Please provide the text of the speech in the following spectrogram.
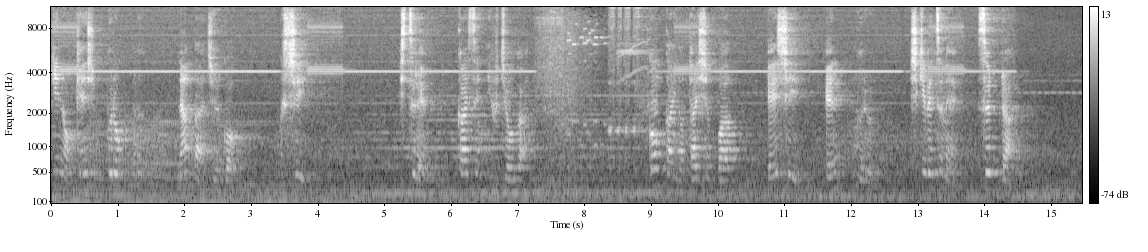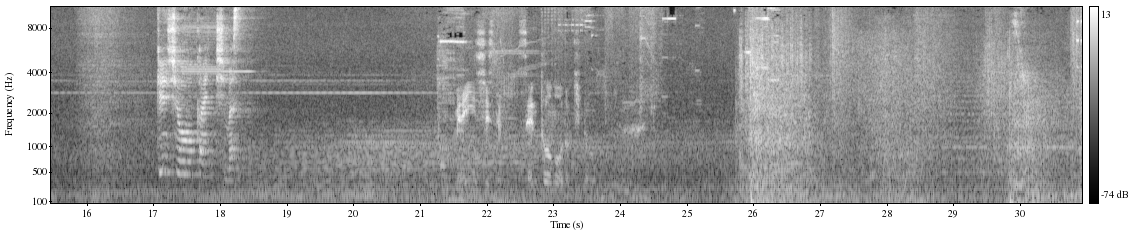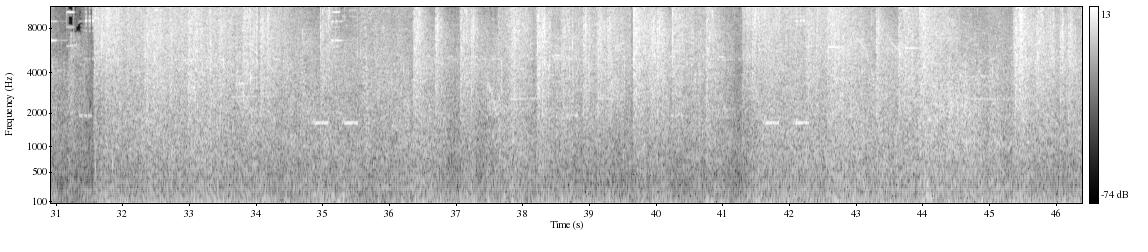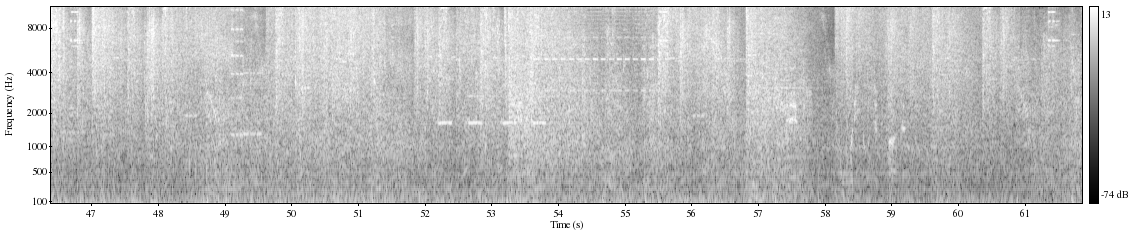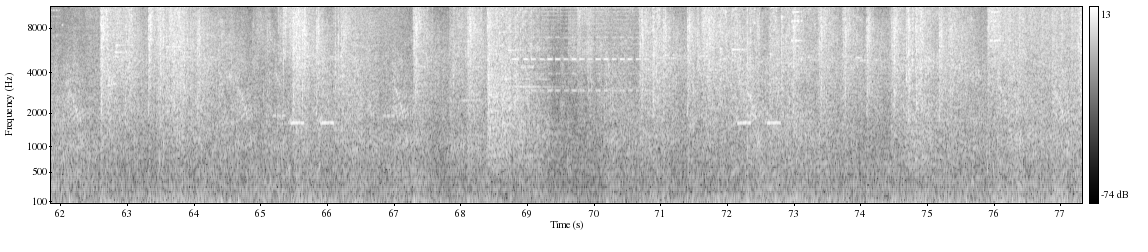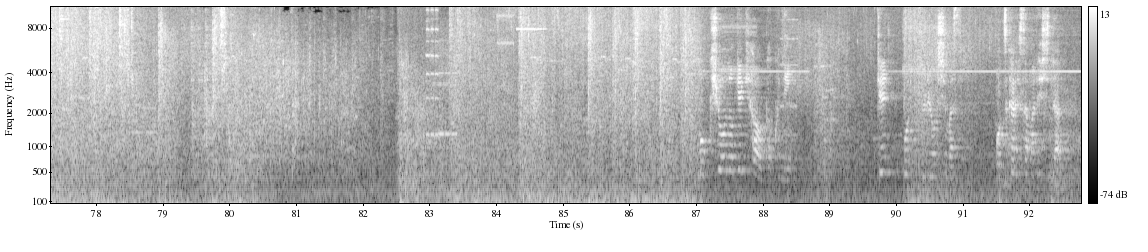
技能検証プロップナンバー15クシー失礼。回線に不調が。今回の対象は AC エングル識別名スッラー。検証を開始します。メインシステム戦闘モード起動。撃破を確認。検を終了します。お疲れ様でした。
